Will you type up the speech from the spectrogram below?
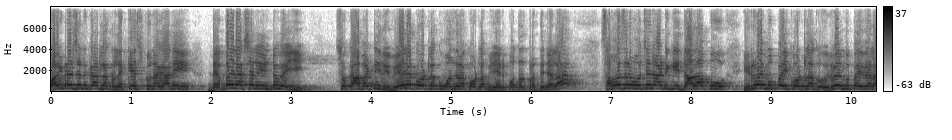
వైట్ రేషన్ కార్డులకు లెక్కేసుకున్నా కానీ డెబ్బై లక్షలు ఇంటూ వెయ్యి. సో కాబట్టి ఇది వేల కోట్లకు వందల కోట్లకు చేరిపోతుంది ప్రతి నెల. సంవత్సరం వచ్చే నాటికి దాదాపు ఇరవై ముప్పై కోట్లకు ఇరవై ముప్పై వేల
